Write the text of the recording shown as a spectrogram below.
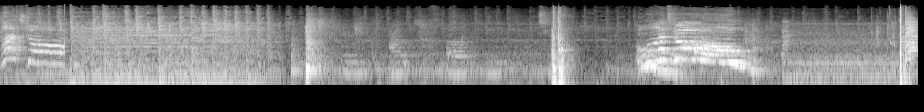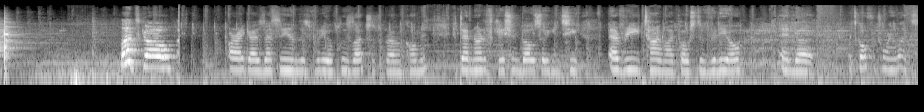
Let's go! Let's go! Let's go! Alright guys, that's the end of this video. Please like, subscribe, and comment. Hit that notification bell so you can see every time I post a video. And uh, let's go for 20 likes.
